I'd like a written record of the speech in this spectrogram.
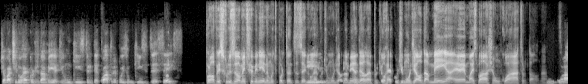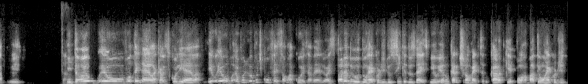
Tinha batido o recorde da meia de 1,1534, depois 1,1516. Prova exclusivamente feminina, muito importante dizer que e, o recorde mundial da meia dela é porque o recorde mundial da meia é mais baixo, é 1,4 e tal, né? 1,4, isso. Tá. Então eu, eu votei nela, cara, escolhi ela. Eu, eu, eu, vou, eu vou te confessar uma coisa, velho. A história do, do recorde dos 5 e dos 10 mil, eu não quero tirar o mérito do cara, porque, porra, bater um recorde,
